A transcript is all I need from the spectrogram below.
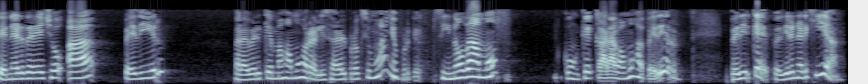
tener derecho a pedir para ver qué más vamos a realizar el próximo año, porque si no damos, ¿con qué cara vamos a pedir? ¿Pedir qué? Pedir energía,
